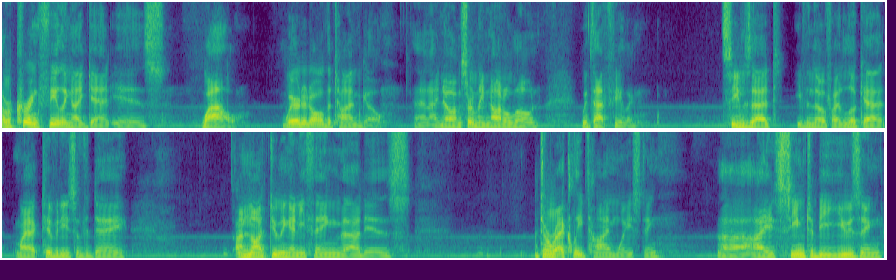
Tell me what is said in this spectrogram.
A recurring feeling I get is, wow, where did all the time go? And I know I'm certainly not alone with that feeling. It seems that even though if I look at my activities of the day, I'm not doing anything that is directly time wasting. Uh, I seem to be using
